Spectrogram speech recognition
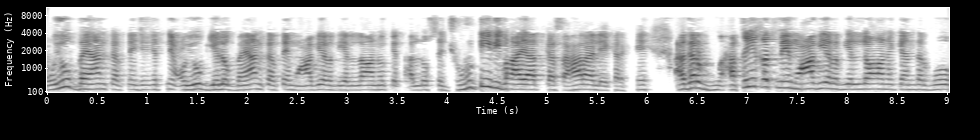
عیوب بیان کرتے ہیں، جتنے عیوب یہ لوگ بیان کرتے ہیں، معاویہ رضی اللہ عنہ کے تعلق سے جھوٹی روایات کا سہارا لے کر کے، اگر حقیقت میں معاویہ رضی اللہ عنہ کے اندر وہ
